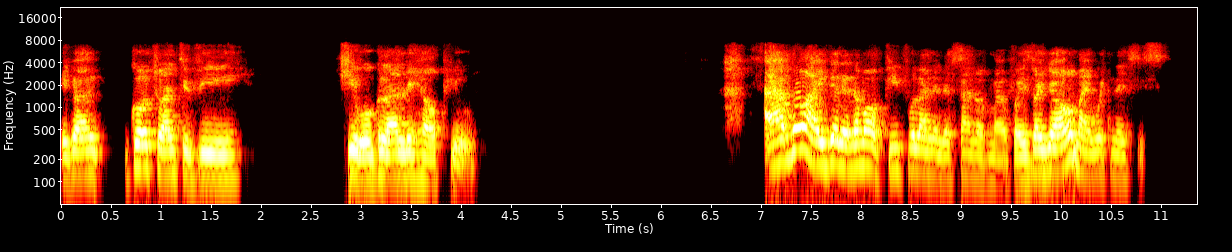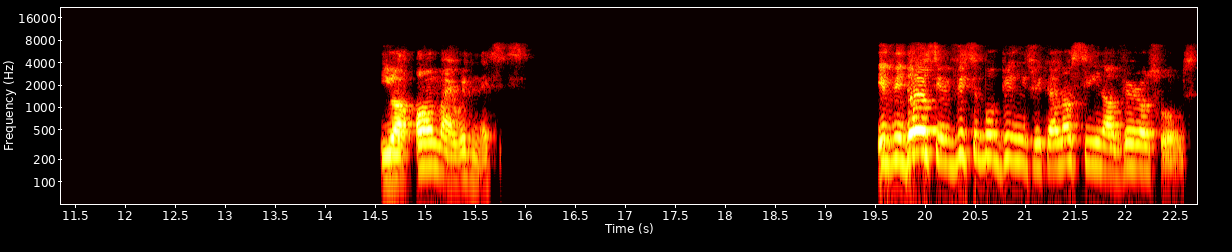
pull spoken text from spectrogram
you can go to Auntie V. She will gladly help you. I have no idea the number of people under the sound of my voice, but you're all my witnesses. You are all my witnesses. Even those invisible beings we cannot see in our various homes,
